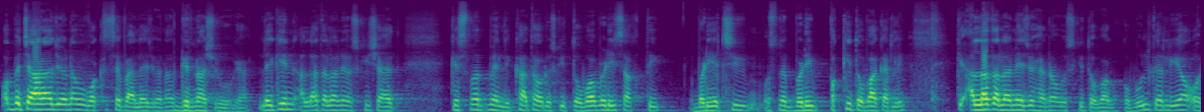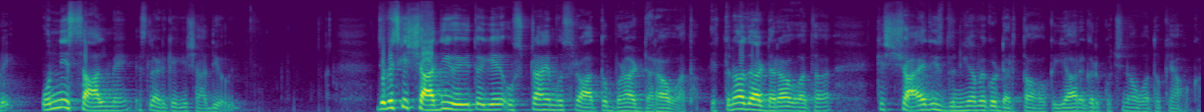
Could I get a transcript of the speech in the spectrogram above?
اور بیچارہ جو ہے نا وہ وقت سے پہلے جو ہے نا گرنا شروع ہو گیا۔ لیکن اللہ تعالیٰ نے اس کی شاید قسمت میں لکھا تھا اور اس کی توبہ بڑی سخت تھی، بڑی اچھی، اس نے بڑی پکی توبہ کر لی کہ اللہ تعالیٰ نے جو ہے نا اس کی توبہ کو قبول کر لیا اور انیس سال میں اس لڑکے کی شادی ہوگی جب اس کی شادی ہوئی تو یہ اس ٹائم، اس رات تو بڑا ڈرا ہوا تھا، اتنا زیادہ ڈرا ہوا تھا کہ شاید اس دنیا میں کوئی ڈرتا ہو کہ یار اگر کچھ نہ ہوا تو کیا ہوگا۔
